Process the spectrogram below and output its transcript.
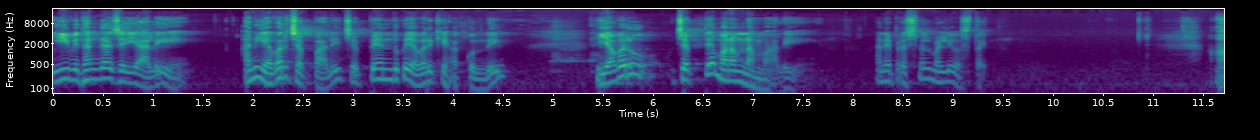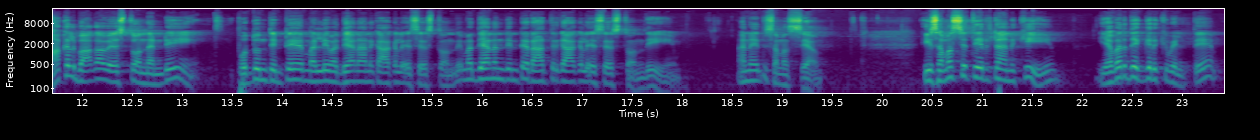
ఈ విధంగా చెయ్యాలి అని ఎవరు చెప్పాలి? చెప్పేందుకు ఎవరికి హక్కు ఉంది ఎవరు చెప్తే మనం నమ్మాలి? అనే ప్రశ్నలు మళ్ళీ వస్తాయి. ఆకలి బాగా వేస్తోందండి. పొద్దున్న తింటే మళ్ళీ మధ్యాహ్నానికి ఆకలి వేసేస్తోంది. మధ్యాహ్నం తింటే రాత్రికి ఆకలి వేసేస్తోంది అనేది సమస్య. ఈ సమస్య తీరటానికి ఎవరి దగ్గరికి వెళ్తే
